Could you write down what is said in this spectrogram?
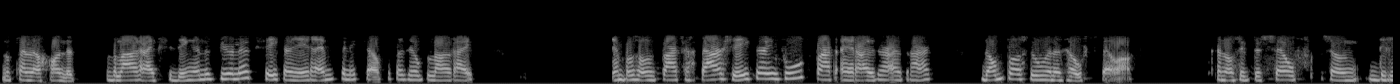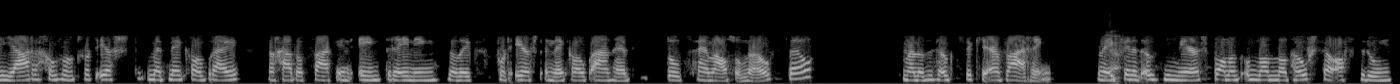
Dat zijn wel gewoon de belangrijkste dingen natuurlijk. Zeker je rem vind ik zelf altijd heel belangrijk. En pas als het paard zich daar zeker in voelt, paard en ruiter uiteraard, dan pas doen we het hoofdstel af. En als ik dus zelf zo'n driejarige bijvoorbeeld voor het eerst met nekroop rij, dan gaat dat vaak in één training dat ik voor het eerst een nekroop aan heb tot helemaal zonder hoofdstel. Maar dat is ook een stukje ervaring. Maar Ja. ik vind het ook niet meer spannend om dan dat hoofdstel af te doen.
